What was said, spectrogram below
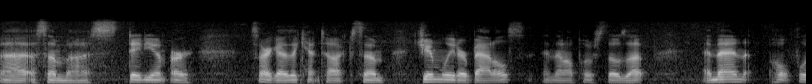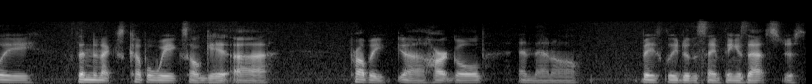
uh, some uh, stadium, or sorry guys, I can't talk, some gym leader battles, and then I'll post those up. And then hopefully within the next couple weeks I'll get uh, probably uh, Heart Gold, and then I'll basically do the same thing as that, so just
